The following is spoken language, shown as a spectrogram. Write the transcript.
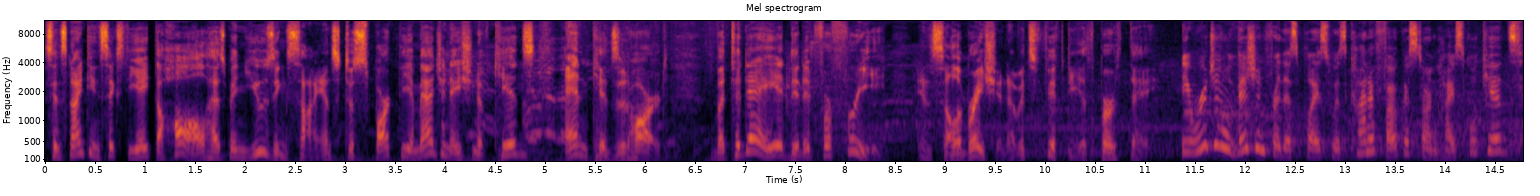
Since 1968, the hall has been using science to spark the imagination of kids and kids at heart. But today it did it for free in celebration of its 50th birthday. The original vision for this place was kind of focused on high school kids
